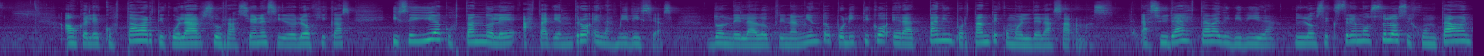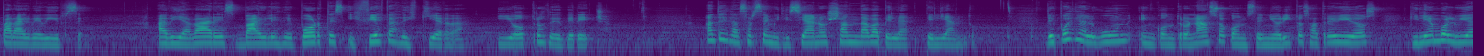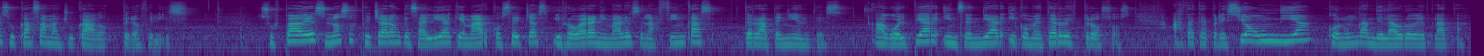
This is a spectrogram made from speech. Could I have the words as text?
aunque le costaba articular sus raciones ideológicas y seguía costándole hasta que entró en las milicias, donde el adoctrinamiento político era tan importante como el de las armas. La ciudad estaba dividida, los extremos solo se juntaban para agredirse. Había bares, bailes, deportes y fiestas de izquierda, y otros de derecha. Antes de hacerse miliciano ya andaba peleando. Después de algún encontronazo con señoritos atrevidos, Guillén volvía a su casa machucado, pero feliz. Sus padres no sospecharon que salía a quemar cosechas y robar animales en las fincas terratenientes, a golpear, incendiar y cometer destrozos, hasta que apareció un día con un candelabro de plata.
